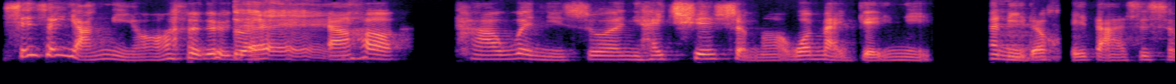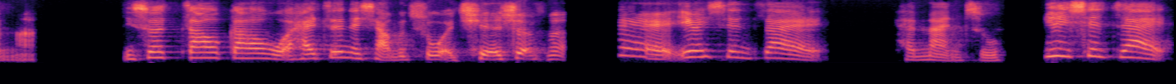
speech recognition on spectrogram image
先生养你哦，对不对？对。然后他问你说：“你还缺什么？我买给你。”那你的回答是什么？嗯、你说：“糟糕，我还真的想不出我缺什么。”对，因为现在很满足，因为现在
